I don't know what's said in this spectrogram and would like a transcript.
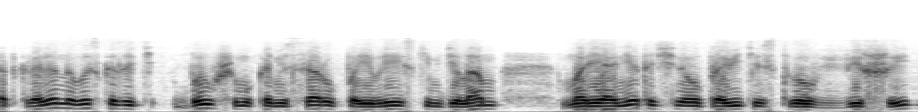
откровенно высказать бывшему комиссару по еврейским делам марионеточного правительства в Виши,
